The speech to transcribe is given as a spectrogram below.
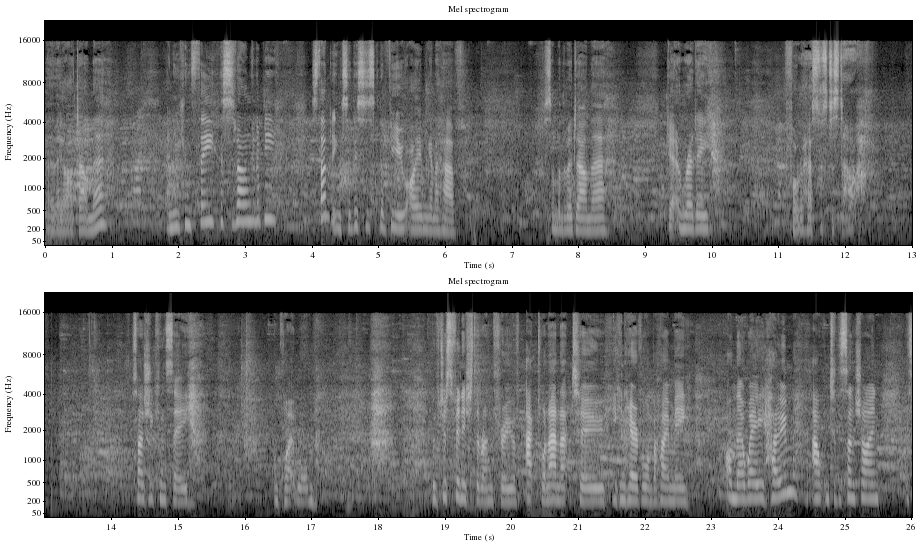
There they are down there. And you can see this is where I'm going to be standing. So this is the view I am going to have. Some of them are down there getting ready for rehearsals to start. So as you can see, I'm quite warm. We've just finished the run through of Act 1 and Act 2. You can hear everyone behind me on their way home out into the sunshine. It's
